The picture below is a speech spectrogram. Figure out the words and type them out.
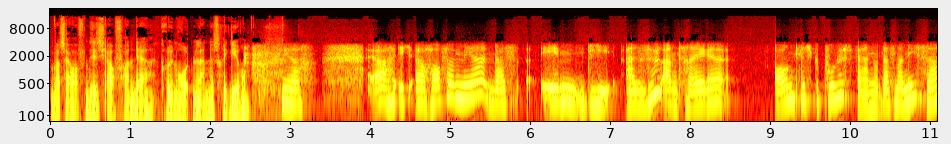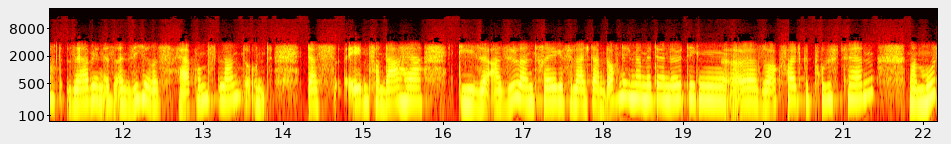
Was erhoffen Sie sich auch von der grün-roten Landesregierung? Ja. Ja, ich erhoffe mir, dass eben die Asylanträge ordentlich geprüft werden und dass man nicht sagt, Serbien ist ein sicheres Herkunftsland und dass eben von daher diese Asylanträge vielleicht dann doch nicht mehr mit der nötigen äh, Sorgfalt geprüft werden. Man muss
